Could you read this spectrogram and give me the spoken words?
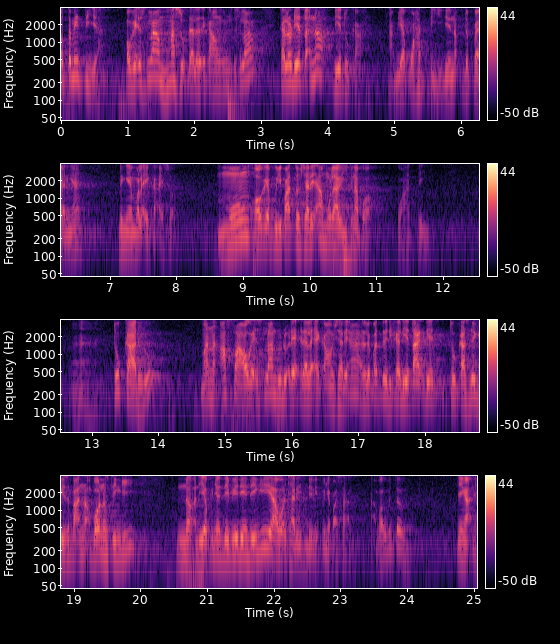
otomatik ya. Orang Islam masuk dalam akaun Islam, kalau dia tak nak, dia tukar. Ha, biar puas hati, dia nak depan dengan dengan malaikat esok. Mung orang punya patuh syariah mulai Kenapa? Puas hati. Ha, tukar dulu. Mana asal orang Islam duduk dalam akaun syariah, lepas tu dia dia, dia tukar sendiri sebab nak bonus tinggi, nak dia punya dividen tinggi, awak cari sendiri punya pasal. Ha, baru betul. Ingat ni.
